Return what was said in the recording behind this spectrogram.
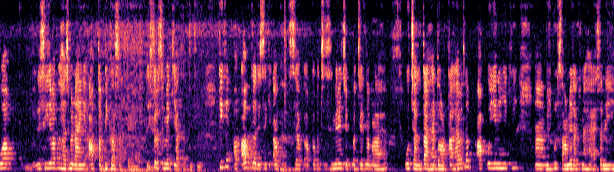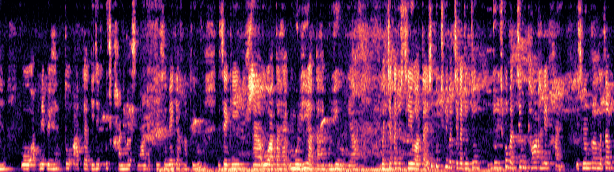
वो आप जैसे कि जब आपके हस्बैंड आएँगे आप तब भी कर सकते हैं। तो इस तरह से मैं किया करती थी। ठीक है? और अब का जैसे कि अब है जैसे आप, आपका बच्चे जैसे मेरे बच्चे इतना बड़ा है वो चलता है दौड़ता है मतलब आपको ये नहीं है कि बिल्कुल सामने रखना है ऐसा नहीं है। वो अपने पे है। तो आप क्या कीजिए कुछ खाने वाला सामान रखती रखिए। जैसे मैं क्या करती हूँ जैसे कि वो आता है मुरही आता है मुरही हो गया बच्चे का जो सेव आता है ऐसे कुछ भी बच्चे का जो जो जो इसको बच्चे उठा उठा के खाएँ, इसमें उनका मतलब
